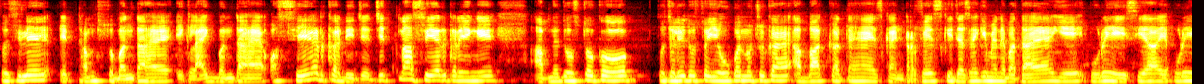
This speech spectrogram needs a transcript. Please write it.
तो इसलिए एक थम्स तो बनता है, एक लाइक बनता है और शेयर कर दीजिए, जितना शेयर करेंगे अपने दोस्तों को। तो चलिए दोस्तों, ये ओपन हो चुका है। अब बात करते हैं इसका इंटरफेस की। जैसे कि मैंने बताया, ये पूरे एशिया या पूरे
